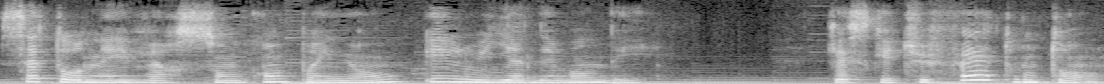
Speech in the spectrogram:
s'est tourné vers son compagnon et lui a demandé Qu'est-ce que tu fais, tonton?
